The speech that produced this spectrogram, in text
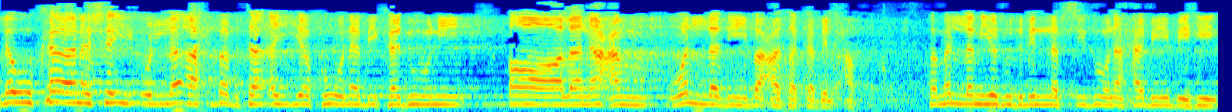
لو كان شيء لأحببت أن يكون بك دوني قال نعم والذي بعثك بالحق. فمن لم يجد بالنفس دون حبيبه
